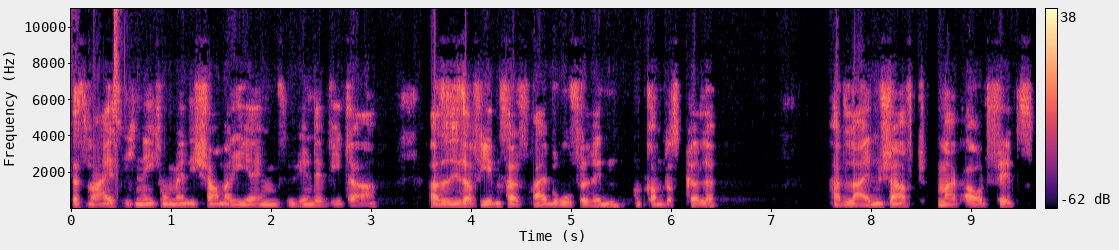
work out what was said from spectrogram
Das weiß ich nicht. Moment, ich schaue mal hier im, in der Vita. Also sie ist auf jeden Fall Freiberuferin und kommt aus Kölle, hat Leidenschaft, mag Outfits,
